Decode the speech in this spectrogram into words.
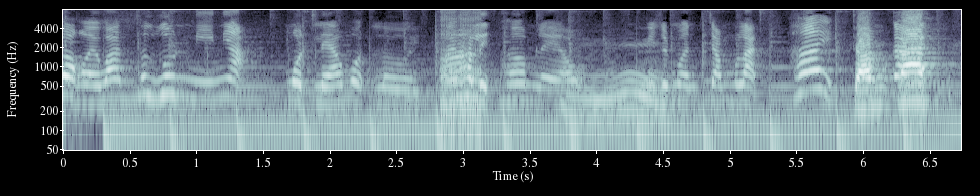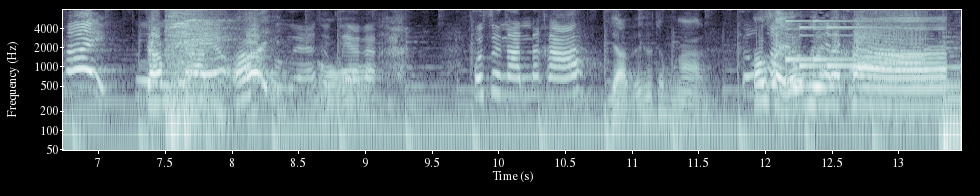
บอกเลยว่ารุ่นนี้เนี่ย หมดแล้วหมดเลยไม่ผลิตเพิ่มแล้ว อืม มีจำนวนจำกัดเฮ้ยจำกัดเฮ้ยถูกจำกัดแล้วเฮ้ย ถูกแล้วถูกแล้วนะคะ เพราะฉะนั้นนะคะ อยากได้ชุดทำงาน ต้องต้องใส่ใส่รองเท้านะคะร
